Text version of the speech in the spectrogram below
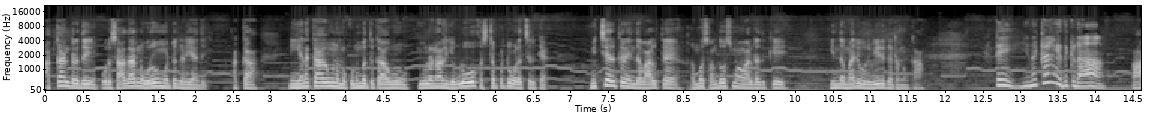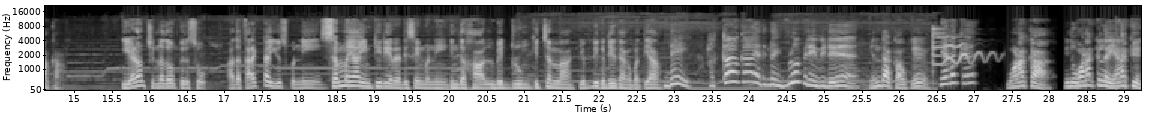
அக்கான்றது ஒரு சாதாரண உறவு மட்டும் கிடையாது. அக்கா நீ எனக்காகவும் நம்ம குடும்பத்துக்காகவும் இவ்வளோ நாள் எவ்வளவோ கஷ்டப்பட்டு உழைச்சிருக்க. மிச்சம் இருக்கிற இந்த வாழ்க்கை ரொம்ப சந்தோஷமா வாழ்றதுக்கு இந்த மாதிரி ஒரு வீடு கட்டணும்க்கா. டேய் எனக்காக எதுக்குடா? பாக்கா. இடம் சின்னதோ பெருசோ அதை கரெக்டா யூஸ் பண்ணி செம்மையா இன்டீரியரை டிசைன் பண்ணி இந்த ஹால் பெட்ரூம் கிச்சன்லாம் எப்படி கட்டியிருக்காங்க பாத்தியா? டேய் அக்காவுக்கா எதுக்குடா இவ்ளோ பெரிய வீடு? எந்த அக்காவுக்கு? எனக்கு? உனக்கா? இது உனக்கு இல்ல எனக்கு.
